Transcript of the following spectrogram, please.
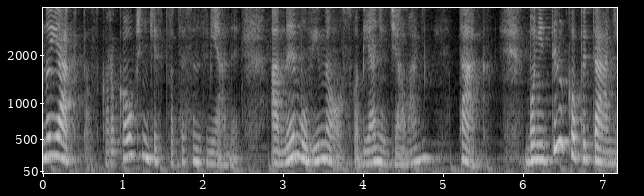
No jak to, skoro coaching jest procesem zmiany, a my mówimy o osłabianiu działań? Tak, bo nie tylko pytanie,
